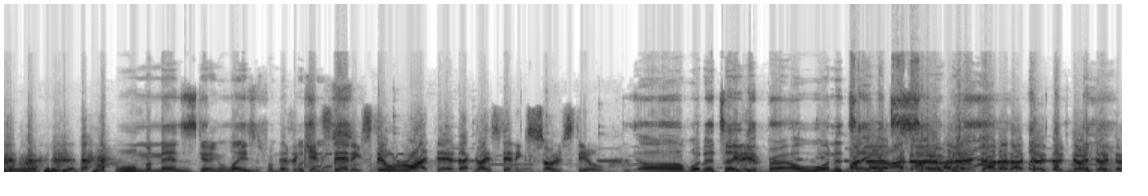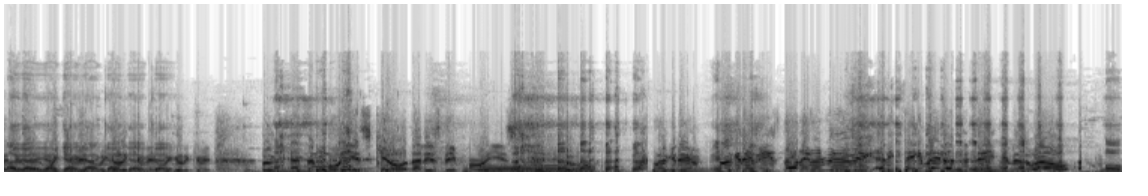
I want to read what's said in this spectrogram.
We're not gonna get smoked. Oh, my man's is getting lasered from the There's a kid standing still right there. That guy's standing so still. Oh, I wanna take it, bro. I wanna take I know, it I so know, I bad. know. No, no, no, don't, don't, don't, don't, don't. Okay, don't. okay, we okay, commit, okay, we gotta okay, commit, okay. we gotta commit. Look, that's the freest kill. That is the freest kill. Look at him, look at him. He's not even moving, and he teammate underneath him as well. Oh,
